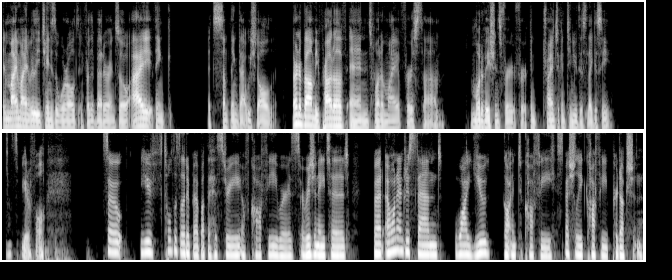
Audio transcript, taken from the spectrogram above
in my mind, really changed the world and for the better. And so I think it's something that we should all learn about and be proud of. And it's one of my first um, motivations for for con- trying to continue this legacy. That's beautiful. So you've told us a little bit about the history of coffee, where it's originated, but I want to understand why you got into coffee, especially coffee production,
